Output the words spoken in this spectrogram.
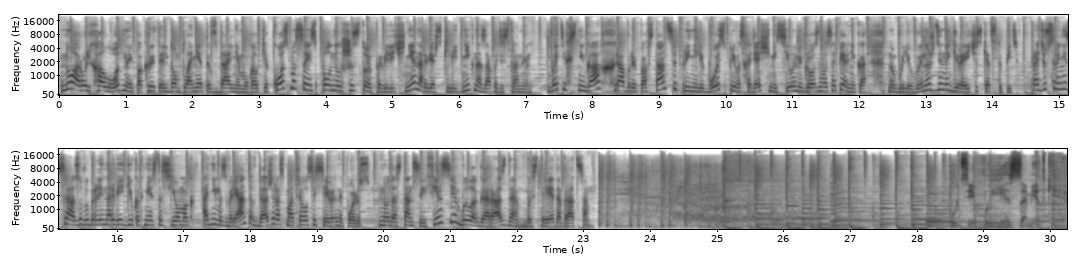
Ну а роль холодной, покрытой льдом планеты в дальнем уголке космоса исполнил шестой по величине норвежский ледник на западе страны. В этих снегах храбрые повстанцы приняли бой с превосходящими силами грозного соперника, но были вынуждены героически отступить. Продюсеры не сразу выбрали Норвегию как место съемок. Одним из вариантов даже рассматривался Северный полюс. Но до станции Финси было гораздо быстрее добраться. Путевые заметки.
